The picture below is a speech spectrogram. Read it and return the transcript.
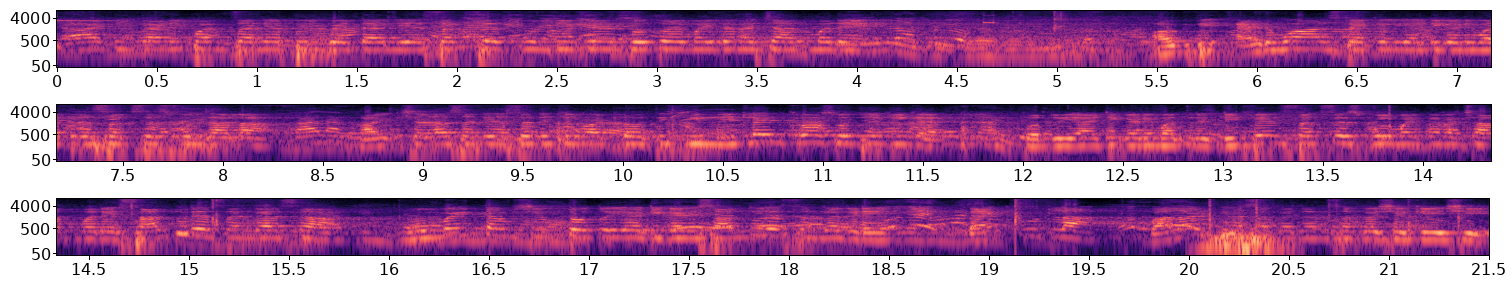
या ठिकाणी पंचाने अपील भेटायली आहे. सक्सेसफुल डिफेन्स होतोय मैदानाच्या आतमध्ये. अगदी ऍडव्हान्स टॅकल या ठिकाणी मात्र सक्सेसफुल झाला. काही क्षणासाठी असं देखील वाटलं होतं की मिडलाईन क्रॉस होती की काय? परंतु या ठिकाणी मात्र डिफेन्स सक्सेसफुल मैदानाच्या आतमध्ये सातुऱ्या संघाचा मोमेंटम शिफ्ट होतो या ठिकाणी सातुऱ्या संघाकडे. बॅकफुटला बालाटी या संघ शकेशी.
